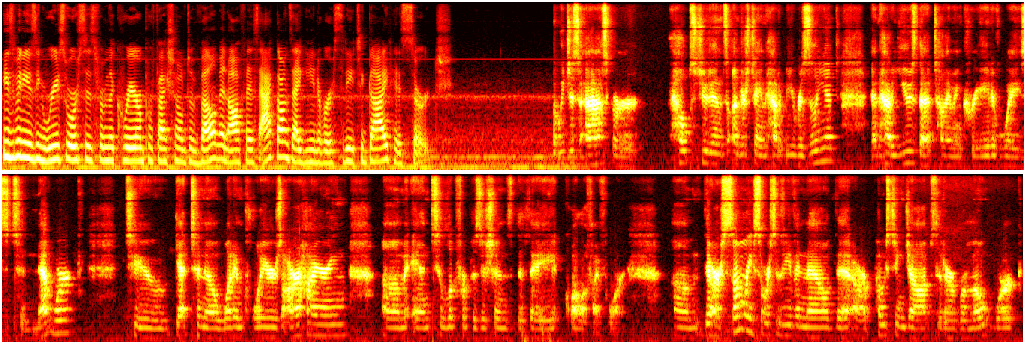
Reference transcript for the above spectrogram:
He's been using resources from the Career and Professional Development Office at Gonzaga University to guide his search. We just ask or help students understand how to be resilient and how to use that time in creative ways to network, to get to know what employers are hiring, um, and to look for positions that they qualify for. Um, there are some resources even now that are posting jobs that are remote work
